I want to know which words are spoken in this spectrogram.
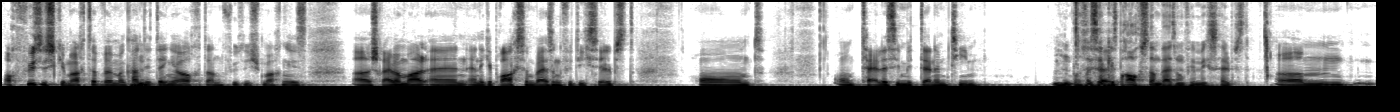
auch physisch gemacht habe, weil man kann mhm. die Dinge auch dann physisch machen, ist, äh, schreibe mal ein, eine Gebrauchsanweisung für dich selbst und, und teile sie mit deinem Team. Mhm. Was ist eine Gebrauchsanweisung für mich selbst? Ähm,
